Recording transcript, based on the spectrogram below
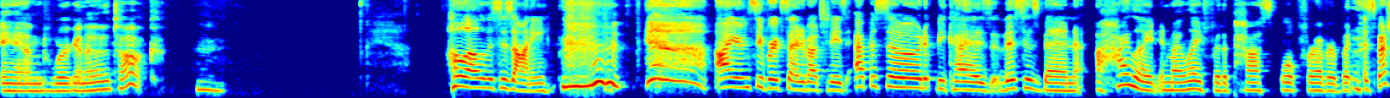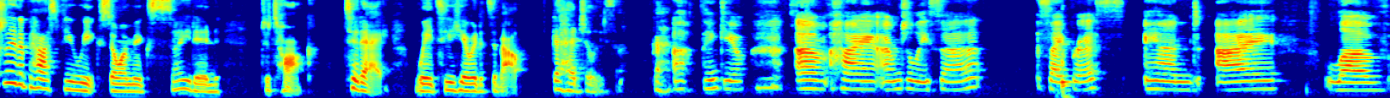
and we're gonna talk. Hello, this is Ani. I am super excited about today's episode because this has been a highlight in my life for the past, well, forever, but especially the past few weeks. So I'm excited to talk today. Wait till you hear what it's about. Go ahead, Jaliessa. Go ahead. Uh, thank you. Um, hi, I'm Jaliessa Cypress, and I love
